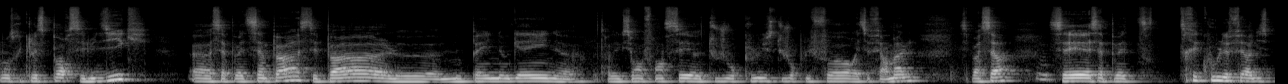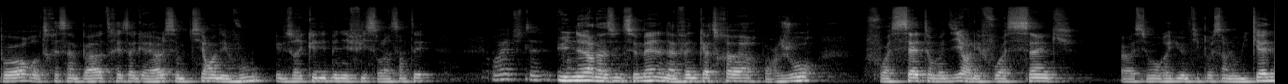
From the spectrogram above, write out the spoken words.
montrer que le sport c'est ludique, euh, ça peut être sympa, c'est pas le no pain no gain, traduction en français toujours plus, toujours plus fort et se faire mal, c'est pas ça. Mm. C'est ça peut être très cool de faire du sport, très sympa, très agréable, c'est un petit rendez-vous et vous aurez que des bénéfices sur la santé. Ouais, tout à fait. Une heure dans une semaine, on a 24 heures par jour fois 7, on va dire, les fois 5, euh, si on réduit un petit peu ça le week-end,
